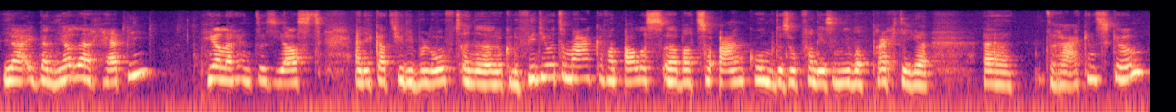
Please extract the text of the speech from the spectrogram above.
ja, ik ben heel erg happy. Heel erg enthousiast. En ik had jullie beloofd een, eh, ook een video te maken van alles uh, wat zou aankomen. Dus ook van deze nieuwe prachtige uh, drakenskul.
